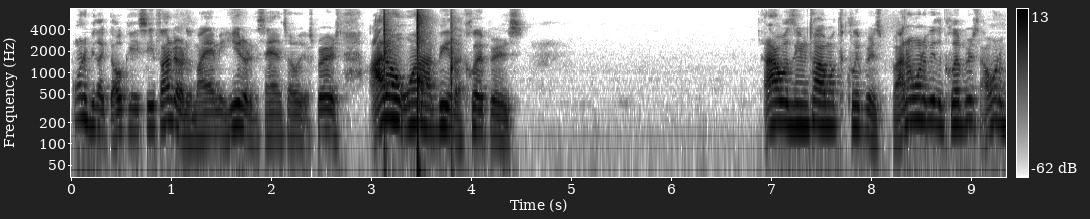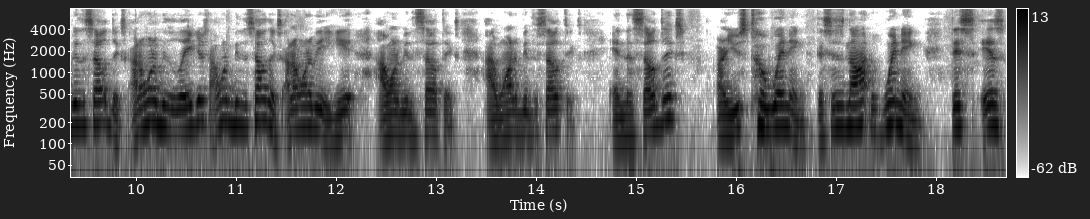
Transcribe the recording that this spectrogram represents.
I want to be like the OKC Thunder, or the Miami Heat, or the San Antonio Spurs. I don't want to be the Clippers. I wasn't even talking about the Clippers, but I don't want to be the Clippers. I want to be the Celtics. I don't want to be the Lakers. I want to be the Celtics. I don't want to be the Heat. I want to be the Celtics. I want to be the Celtics. And the Celtics are used to winning. This is not winning. This is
